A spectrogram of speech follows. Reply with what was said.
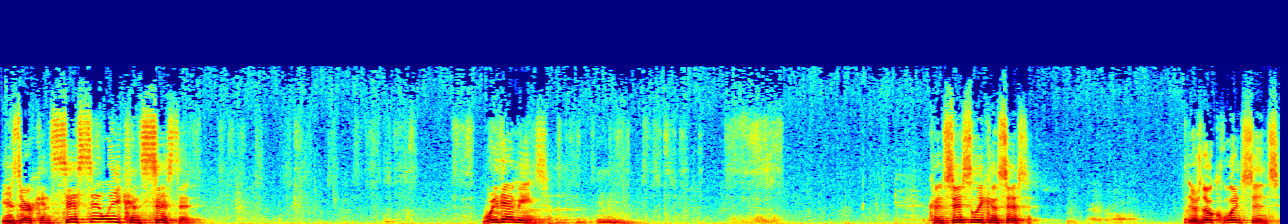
Is there consistently consistent? What do that means? Consistently consistent. There's no coincidence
